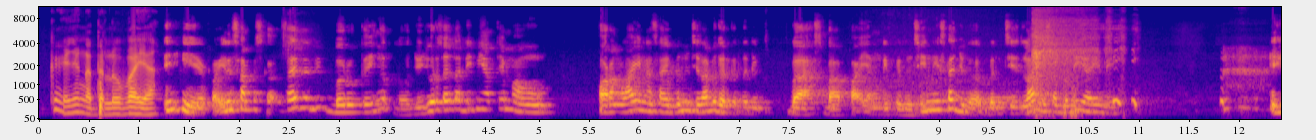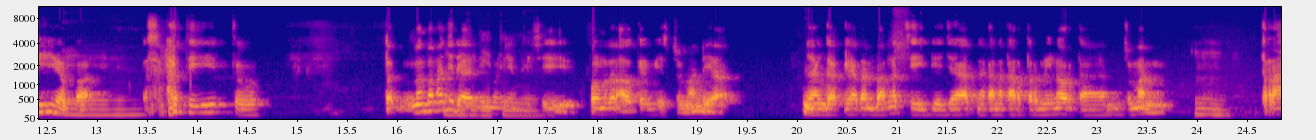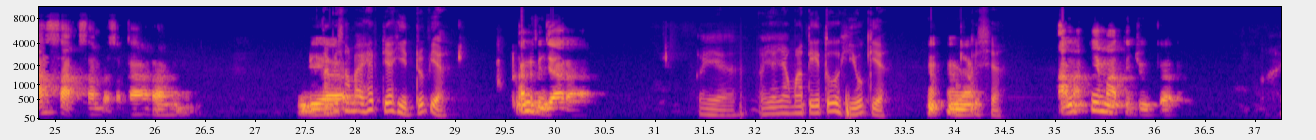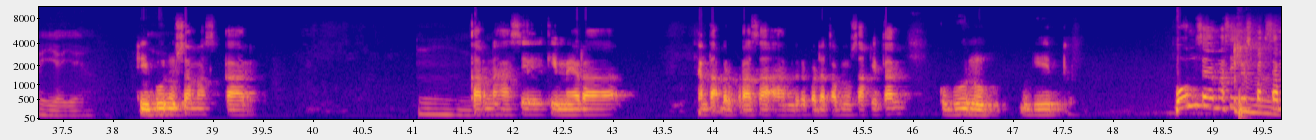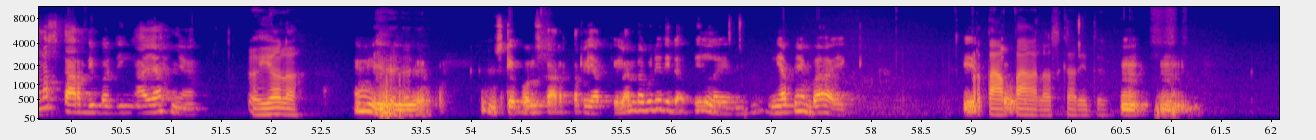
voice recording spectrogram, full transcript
Kayaknya nggak terlupa ya. Iya, Pak. Ini sampai saya tadi baru keinget loh. Jujur saya tadi niatnya mau orang lain yang saya benci, tapi gara-gara dibahas bapak yang dibenci ini, saya juga benci lagi sama dia ini. iya, Pak. Iya. Seperti itu. Nonton aja deh animenya gitu, si Fullmetal Alchemist. Cuman dia yang nggak kelihatan banget sih dia jahatnya karena karakter minor kan. Cuman hmm. terasa sampai sekarang. Dia, Tapi sampai akhir dia hidup ya? kan di penjara. Oh iya, oh iya yang mati itu Hyuk ya? ya. ya. Anaknya mati juga. Oh, iya iya. Dibunuh sama Scar. Hmm. Karena hasil kimera yang tak berperasaan daripada kamu sakitan, kubunuh begitu. Pun saya masih respect hmm. sama Scar dibanding ayahnya. Oh iyalah. Oh, iya. Meskipun Scar terlihat villain tapi dia tidak villain. Niatnya baik. Gitu. Pertapa kalau sekali itu. Hmm, hmm.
